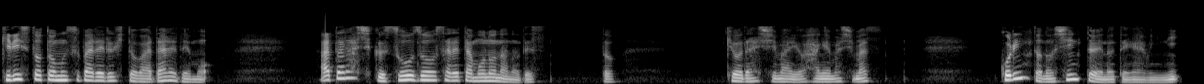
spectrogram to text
キリストと結ばれる人は誰でも、新しく創造されたものなのです。と、兄弟姉妹を励まします。コリントの信徒への手紙に、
